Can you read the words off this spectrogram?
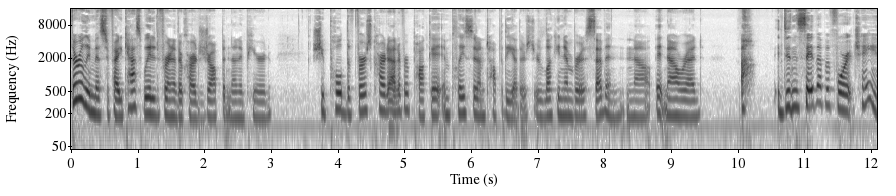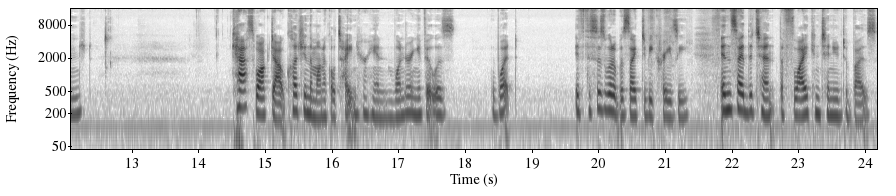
Thoroughly mystified, Cass waited for another card to drop, but none appeared. She pulled the first card out of her pocket and placed it on top of the others. Your lucky number is seven. Now it now read. It didn't say that before it changed. Cass walked out, clutching the monocle tight in her hand, wondering if it was what if this is what it was like to be crazy. Inside the tent, the fly continued to buzz.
